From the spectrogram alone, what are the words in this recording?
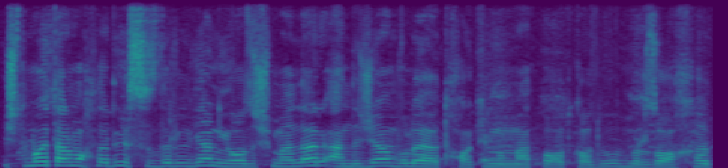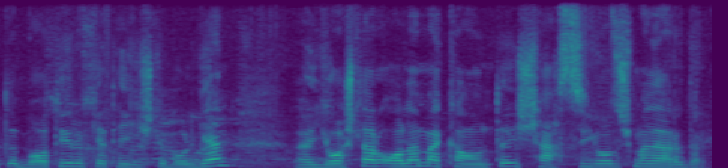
ijtimoiy tarmoqlarga sizdirilgan yozishmalar andijon viloyati hokimi matbuot kotibi mirzohid botirovga tegishli bo'lgan e, yoshlar olam akkaunti shaxsiy yozishmalaridir.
